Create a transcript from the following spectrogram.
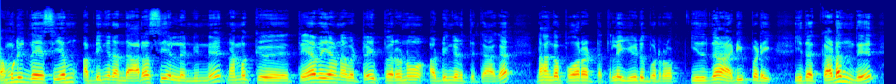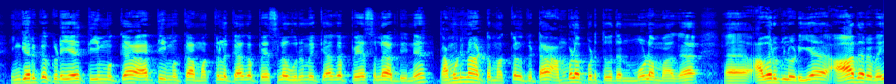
தமிழ் தேசியம் அப்படிங்கிற அந்த அரசியலில் நின்று நமக்கு தேவையானவற்றை பெறணும் அப்படிங்கிறதுக்காக நாங்கள் போராட்டத்தில் ஈடுபடுறோம். இதுதான் அடிப்படை. இதை கடந்து இங்கே இருக்கக்கூடிய திமுக அதிமுக மக்கள் மக்களுக்காக பேசல உரிமைக்காக பேசல அப்படின்னு தமிழ்நாட்டு மக்கள் கிட்ட அம்பலப்படுத்துவதன் மூலமாக அவர்களுடைய ஆதரவை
